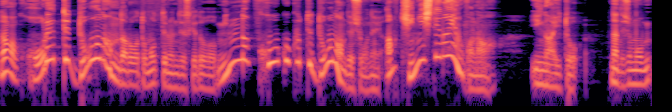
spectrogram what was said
なんかこれってどうなんだろうと思ってるんですけど、みんな広告ってどうなんでしょうね。あんま気にしてないのかな？意外と。なんでしょう、もう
